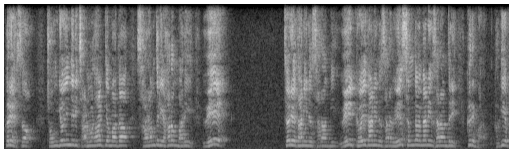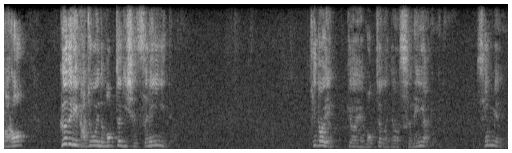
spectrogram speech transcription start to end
그래서 종교인들이 잘못할 때마다 사람들이 하는 말이 왜 절에 다니는 사람이 왜 교회 다니는 사람 왜 성당 다니는 사람들이 그래 말합니다. 그게 바로 그들이 가지고 있는 목적이 선행이기 때문에 기도의 교의 목적은요 선행이 아닙니다. 생명입니다.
